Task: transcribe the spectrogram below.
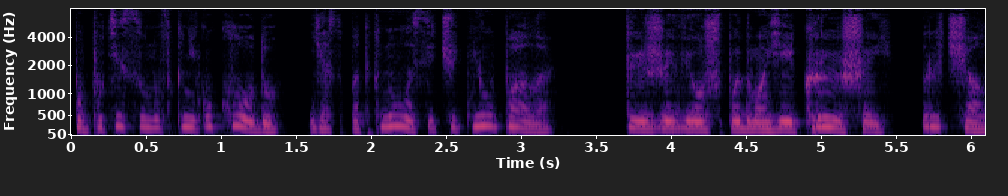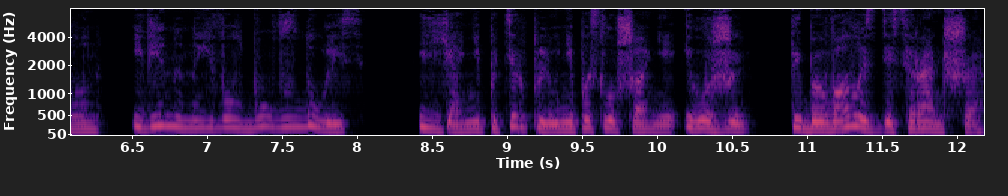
по пути сунув книгу Клоду. Я споткнулась и чуть не упала. «Ты живешь под моей крышей!» — рычал он, и вены на его лбу вздулись. «И я не потерплю непослушания и лжи. Ты бывала здесь раньше?»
